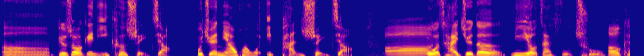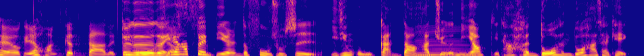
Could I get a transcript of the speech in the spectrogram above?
呃，比如说我给你一颗水饺，我觉得你要还我一盘水饺，哦，我才觉得你有在付出。OK OK 要还更大的给对对对对，因为他对别人的付出是已经无感到，他觉得你嗯。要给他很多很多，他才可以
